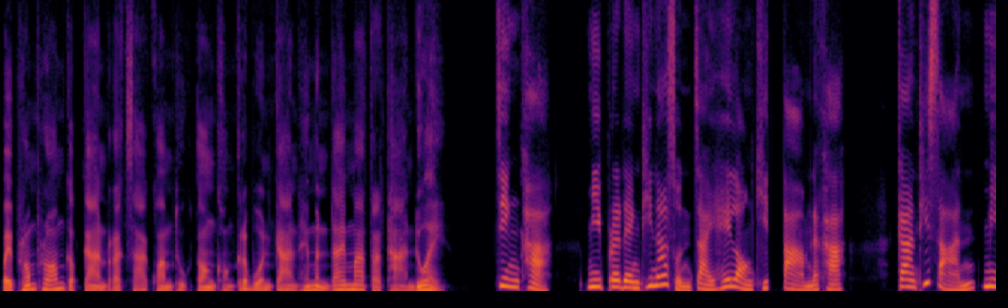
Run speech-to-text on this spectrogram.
ไปพร้อมๆ กับการรักษาความถูกต้องของกระบวนการให้มันได้มาตรฐานด้วย จริงค่ะ มีประเด็นที่น่าสนใจให้ลองคิดตามนะคะ การที่ศาลมี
